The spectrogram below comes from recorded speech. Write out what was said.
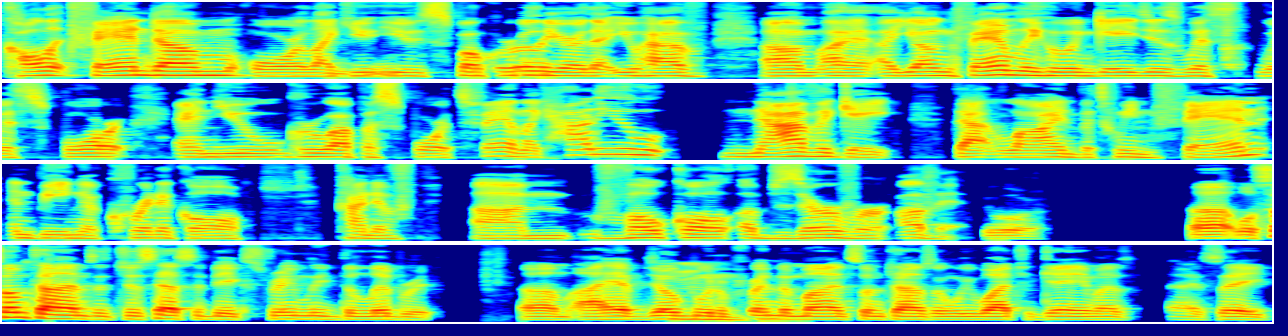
call it fandom or like you, mm-hmm. you spoke earlier that you have um, a, a, young family who engages with with sport and you grew up a sports fan like how do you navigate that line between fan and being a critical kind of um, vocal observer of it. Sure. Uh, well, sometimes it just has to be extremely deliberate. Um, I have joked mm. with a mm. friend of mine sometimes when we watch a game, I, I say,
